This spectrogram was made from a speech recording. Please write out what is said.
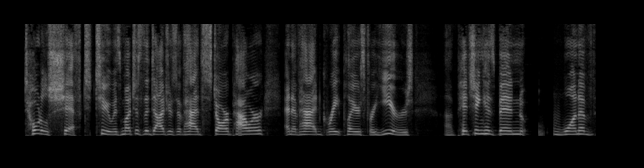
total shift too. As much as the Dodgers have had star power and have had great players for years, uh, pitching has been one of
